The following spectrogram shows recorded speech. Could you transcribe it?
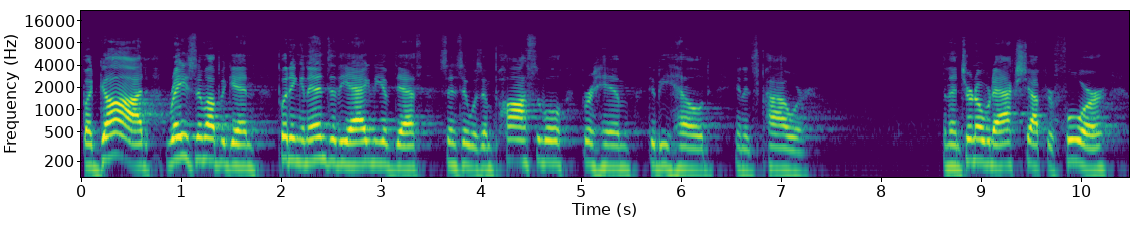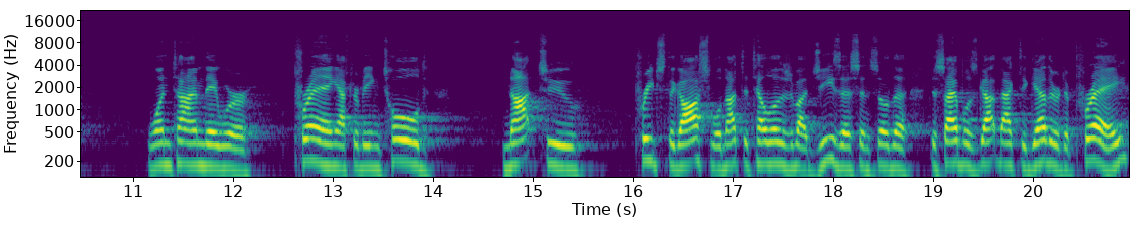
But God raised him up again, putting an end to the agony of death, since it was impossible for him to be held in its power. And then turn over to Acts chapter 4. One time they were praying after being told not to preach the gospel, not to tell others about Jesus. And so the disciples got back together to pray.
